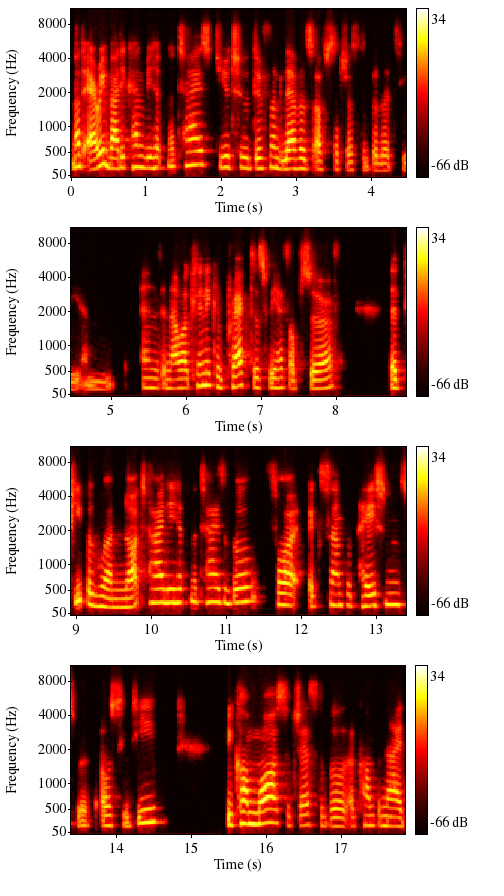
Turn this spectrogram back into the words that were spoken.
Not everybody can be hypnotized due to different levels of suggestibility. And, and in our clinical practice, we have observed that people who are not highly hypnotizable, for example, patients with OCD, become more suggestible accompanied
